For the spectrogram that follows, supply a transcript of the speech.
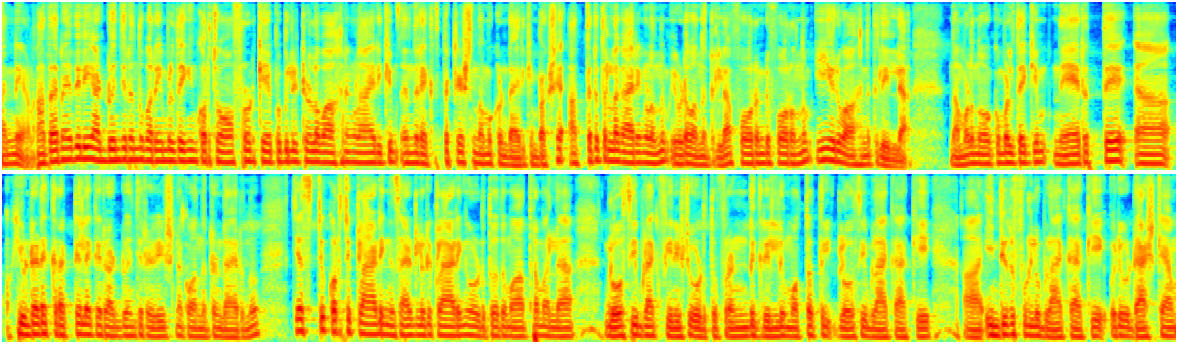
തന്നെയാണ്. അതാണ് ഇതിൽ ഈ അഡ്വഞ്ചർ എന്ന് പറയുമ്പോഴത്തേക്കും കുറച്ച് ഓഫ് റോഡ് കേപ്പബിലിറ്റി ഉള്ള വാഹനങ്ങളായിരിക്കും എന്നൊരു എക്സ്പെക്ടേഷൻ നമുക്കുണ്ടായിരിക്കും. പക്ഷേ അത്തരത്തിലുള്ള കാര്യങ്ങളൊന്നും ഇവിടെ വന്നിട്ടില്ല. ഫോർ ഇന്റു ഫോർ ഒന്നും ഈ ഒരു വാഹനത്തിലില്ല. നമ്മൾ നോക്കുമ്പോഴത്തേക്കും നേരത്തെ ഹ്യുണ്ടയുടെ ക്രെറ്റയിലൊക്കെ ഒരു അഡ്വഞ്ചർ എഡീഷനൊക്കെ വന്നിട്ടുണ്ടായിരുന്നു. ജസ്റ്റ് കുറച്ച് ക്ലാഡിങ് സൈഡിലൊരു ക്ലാഡിങ് കൊടുത്തു. അത് മാത്രമല്ല ഗ്ലോസി ബ്ലാക്ക് ഫിനിഷ് കൊടുത്തു. ഫ്രണ്ട് ഗ്രില്ല് മൊത്തത്തിൽ ഗ്ലോസി ബ്ലാക്ക് ആക്കി ഇന്റീരിയർ ഫുള്ള് ബ്ലാക്ക് ആക്കി ഒരു ഡാഷ് ക്യാം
